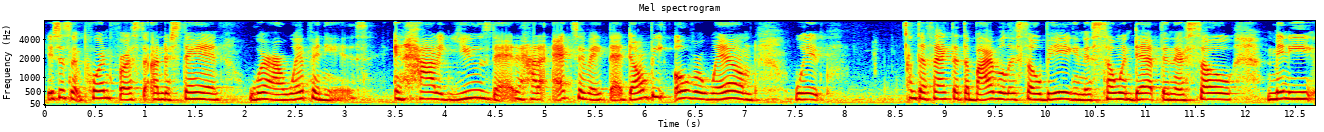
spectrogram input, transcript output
it's just important for us to understand where our weapon is and how to use that and how to activate that. Don't be overwhelmed with the fact that the Bible is so big and it's so in depth and there's so many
